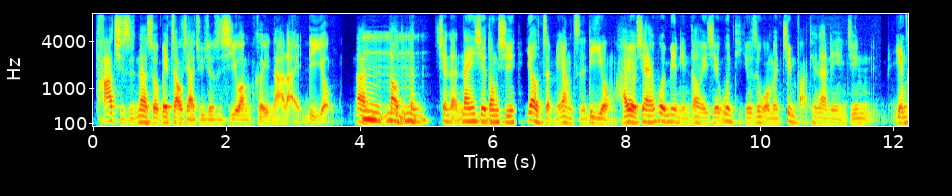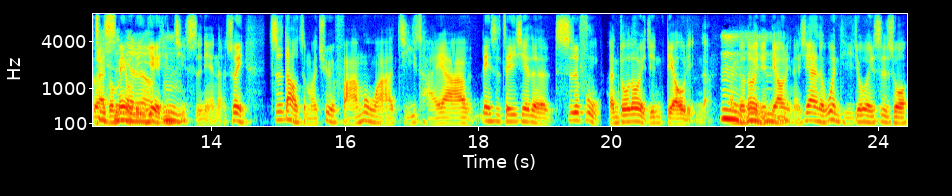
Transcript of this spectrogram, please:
它其实那时候被造下去，就是希望可以拿来利用。那到底跟现在那一些东西要怎么样子利用？还有现在会面临到的一些问题，就是我们禁法天然林已经严格来说没有林业已经几十年了，所以知道怎么去伐木啊、集材啊，类似这一些的师傅很多都已经凋零了，很多都已经凋零了。现在的问题就会是说。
